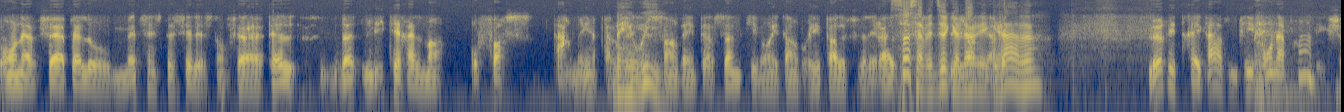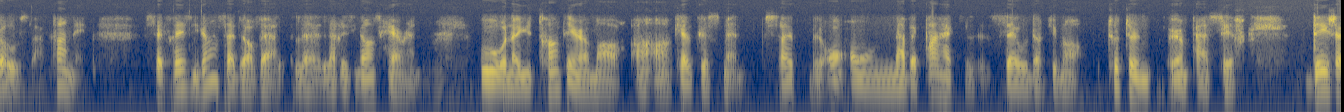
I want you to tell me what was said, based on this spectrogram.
On, a fait appel aux médecins spécialistes. On fait appel là, littéralement aux forces armées. Ben il y a oui. 120 personnes qui vont être envoyées par le fédéral. Ça, ça veut dire que l'heure est grave. Hein? L'heure est très grave. Puis on apprend des choses, là, quand même. Cette résidence à Dorval, la, la résidence Heron, où on a eu 31 morts en, en quelques semaines, ça, on- n'avait pas accès aux documents. Tout un, un passif. Déjà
